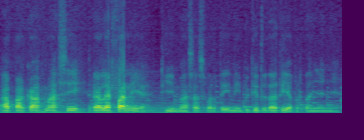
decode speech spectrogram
apakah masih relevan ya di masa seperti ini? Begitu tadi ya pertanyaannya.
